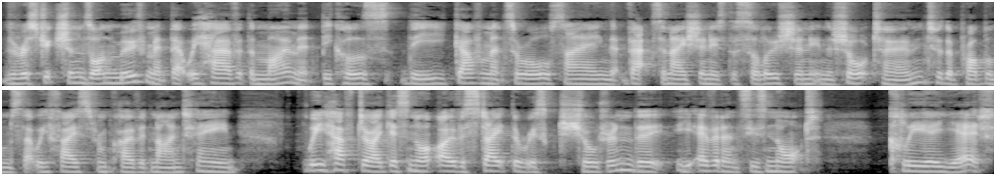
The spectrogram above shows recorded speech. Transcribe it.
the restrictions on movement that we have at the moment because the governments are all saying that vaccination is the solution in the short term to the problems that we face from COVID 19. We have to, I guess, not overstate the risk to children. The, the evidence is not clear yet.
